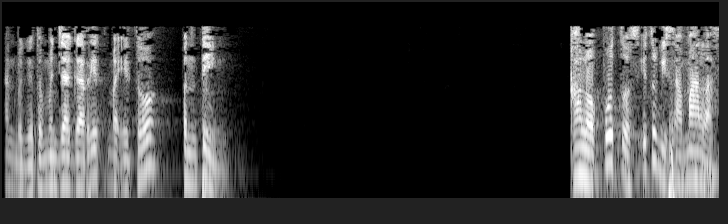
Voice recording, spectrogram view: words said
Kan begitu, menjaga ritme itu penting. Kalau putus itu bisa malas.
